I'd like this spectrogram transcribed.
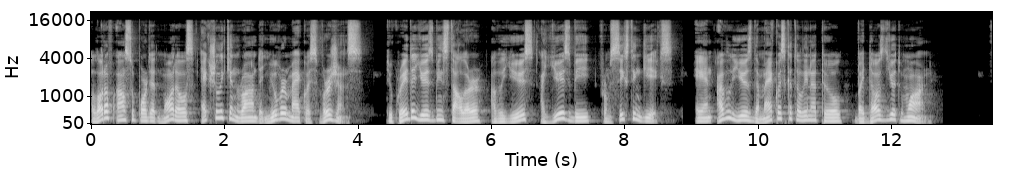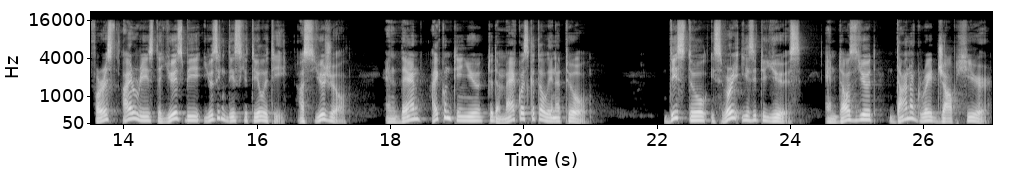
A lot of unsupported models actually can run the newer macOS versions. To create the USB installer, I will use a USB from 16 gigs, and I will use the macOS Catalina tool by DOSDude1. First, I erase the USB using this utility, as usual, and then I continue to the macOS Catalina tool. This tool is very easy to use, and DOSDude done a great job here.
